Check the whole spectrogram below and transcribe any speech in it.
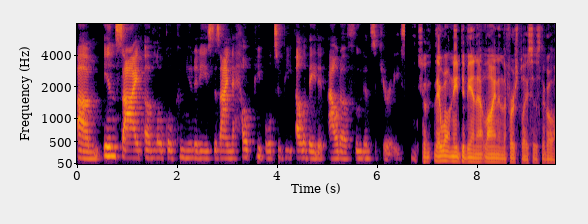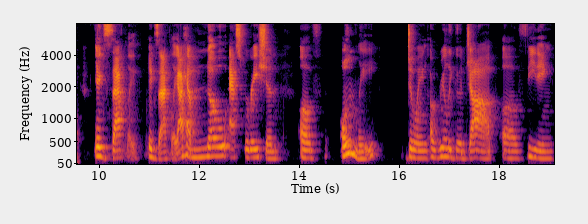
um, inside of local communities designed to help people to be elevated out of food insecurities. So they won't need to be in that line in the first place, is the goal. Exactly. Exactly. I have no aspiration of only doing a really good job of feeding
